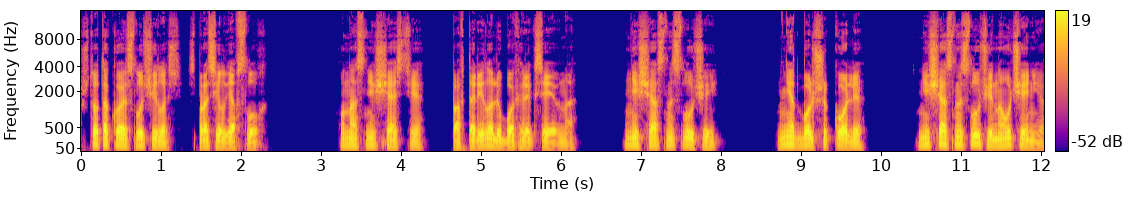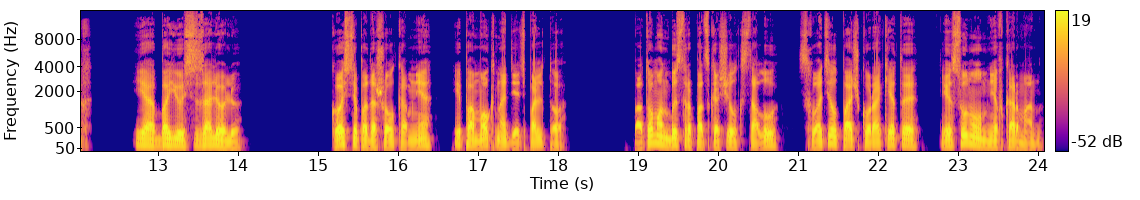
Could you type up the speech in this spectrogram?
«Что такое случилось?» — спросил я вслух. «У нас несчастье», — повторила Любовь Алексеевна. «Несчастный случай. Нет больше Коли. Несчастный случай на учениях. Я боюсь за Лёлю». Костя подошел ко мне и помог надеть пальто. Потом он быстро подскочил к столу, схватил пачку ракеты и сунул мне в карман.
